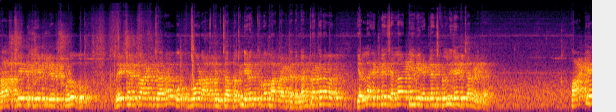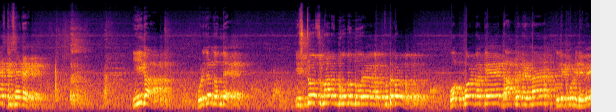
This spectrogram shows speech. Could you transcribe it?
ರಾಷ್ಟ್ರೀಯ ಬಿಜೆಪಿ ಲೀಡರ್ಸ್ಗಳು ರೇಷನ್ ಕಾರ್ಡ್ ವಿಚಾರ, ಬೋರ್ಡ್ ಆಸ್ತಿ ವಿಚಾರದ ಬಗ್ಗೆ ನಿರಂತರವಾಗಿ ಮಾತಾಡ್ತಾ ಇದ್ದಾರೆ. ನನ್ನ ಪ್ರಕಾರ ಎಲ್ಲ ಹೆಡ್ಲೈನ್ಸ್ ಎಲ್ಲ ಟಿ ವಿ ಹೆಡ್ಲೈನ್ಸ್ಗಳಲ್ಲಿ ಇದೇ ವಿಚಾರ ನಡೀತಾರೆ ಪಾರ್ಟಿ ಹ್ಯಾಸ್ ಡಿಸೈಡೆಡ್ ಈಗ ಉಳಿದಿರೋದೊಂದೇ ಇಷ್ಟು ಸುಮಾರು ನೂರು ನೂರು ಪುಟಗಳು ಒಪ್ಪೋಡ್ ಬಗ್ಗೆ ದಾಖಲೆಗಳನ್ನ ಇಲ್ಲಿ ಇಟ್ಕೊಂಡಿದ್ದೀವಿ.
